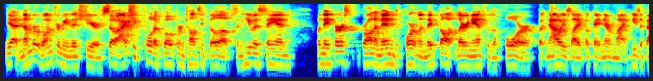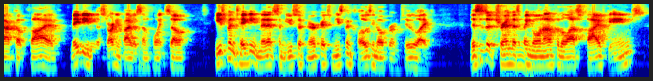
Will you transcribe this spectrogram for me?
Yeah, number one for me this year. So I actually pulled a quote from Chauncey Billups, and he was saying when they first brought him into Portland, they thought Larry Nance was a four, but now he's like, okay, never mind. He's a backup five, maybe even a starting five at some point. So he's been taking minutes from Jusuf Nurkic, and he's been closing over him too. Like this is a trend that's mm. been going on for the last five games,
